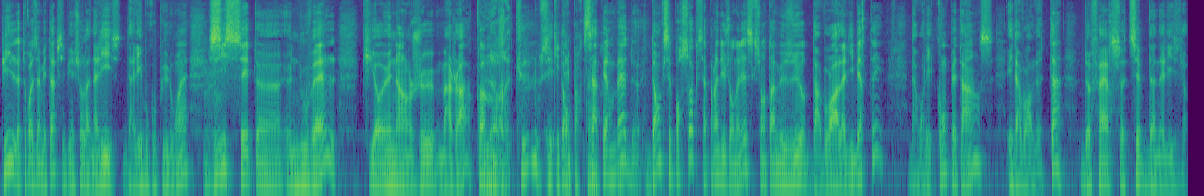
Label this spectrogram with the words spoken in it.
Puis, la troisième étape, c'est bien sûr l'analyse, d'aller beaucoup plus loin. Mhm. Si c'est une nouvelle qui a un enjeu majeur, comme... Le recul aussi qui est important. Ça permet de... Donc, c'est pour ça que ça prend des journalistes qui sont en mesure d'avoir la liberté, d'avoir les compétences et d'avoir le temps de faire ce type d'analyse-là.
